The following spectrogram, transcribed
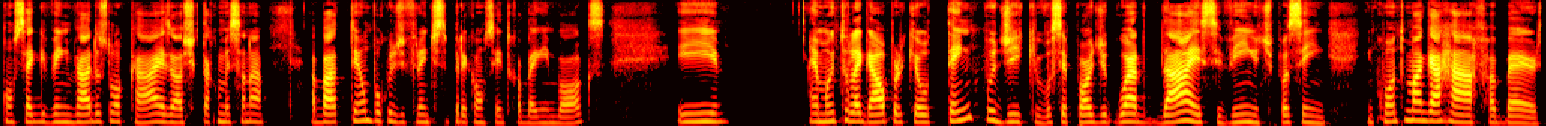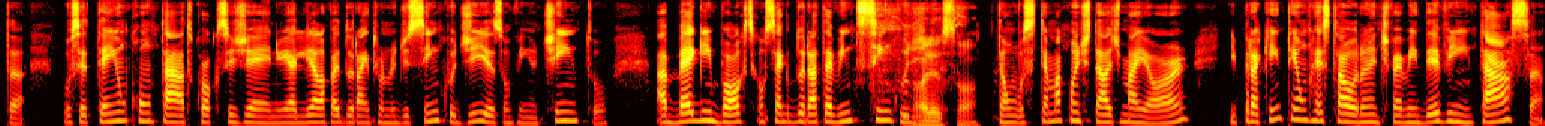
consegue ver em vários locais. Eu acho que está começando a, a bater um pouco de frente esse preconceito com a bag in box. E é muito legal porque o tempo de que você pode guardar esse vinho, tipo assim, enquanto uma garrafa aberta, você tem um contato com o oxigênio e ali ela vai durar em torno de cinco dias, um vinho tinto, a bag in box consegue durar até 25 dias. Olha só, Então você tem uma quantidade maior e para quem tem um restaurante e vai vender vinho em taça,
